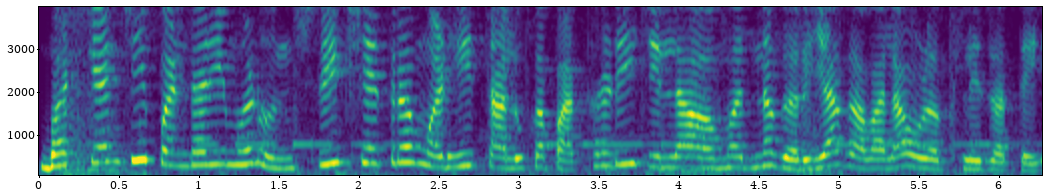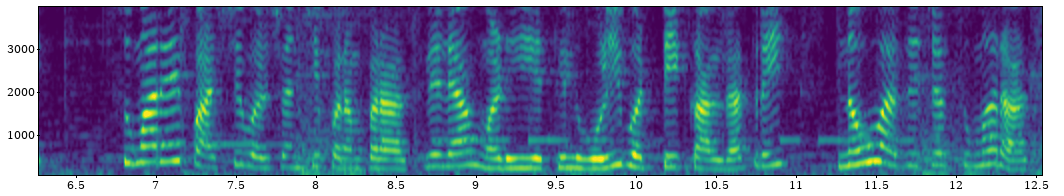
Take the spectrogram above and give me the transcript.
भटक्यांची पंढरी म्हणून श्री क्षेत्र मढी तालुका पाथर्डी जिल्हा अहमदनगर या गावाला ओळखले जाते. सुमारे पाचशे वर्षांची परंपरा असलेल्या मढी येथील होळी भट्टी काल रात्री नऊ वाजेच्या सुमारास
